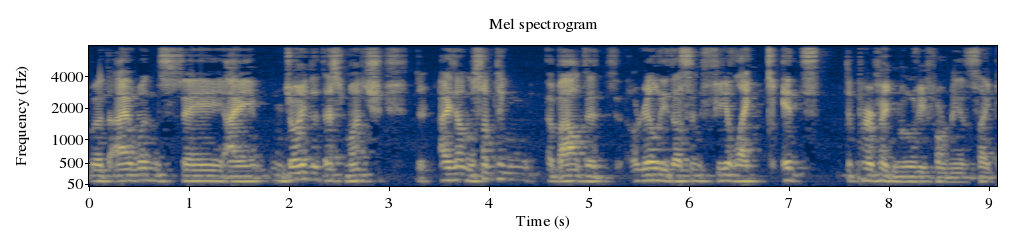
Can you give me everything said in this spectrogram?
But I wouldn't say I enjoyed it as much. I don't know something about it really doesn't feel like it's the perfect movie for me. It's like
